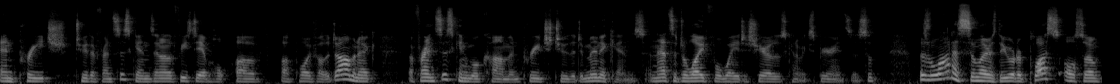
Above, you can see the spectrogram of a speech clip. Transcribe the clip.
and preach to the Franciscans. And on the feast day of, of, of Holy Father Dominic, a Franciscan will come and preach to the Dominicans. And that's a delightful way to share those kind of experiences. So there's a lot of similarities the order. Plus, also,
